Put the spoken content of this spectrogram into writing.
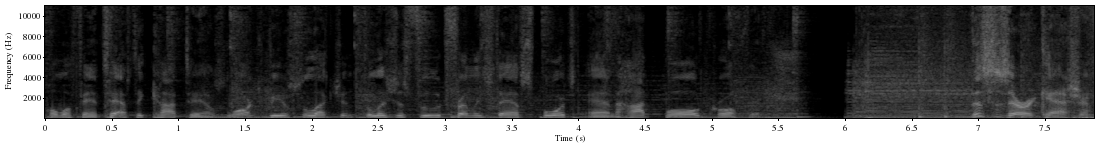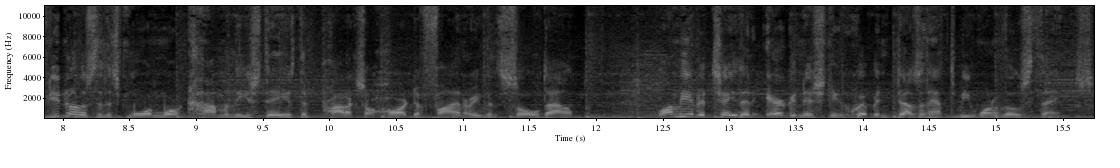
home of fantastic cocktails, large beer selection, delicious food, friendly staff, sports, and hot ball crawfish. This is Eric Asher. Have you noticed that it's more and more common these days that products are hard to find or even sold out? Well, I'm here to tell you that air conditioning equipment doesn't have to be one of those things.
